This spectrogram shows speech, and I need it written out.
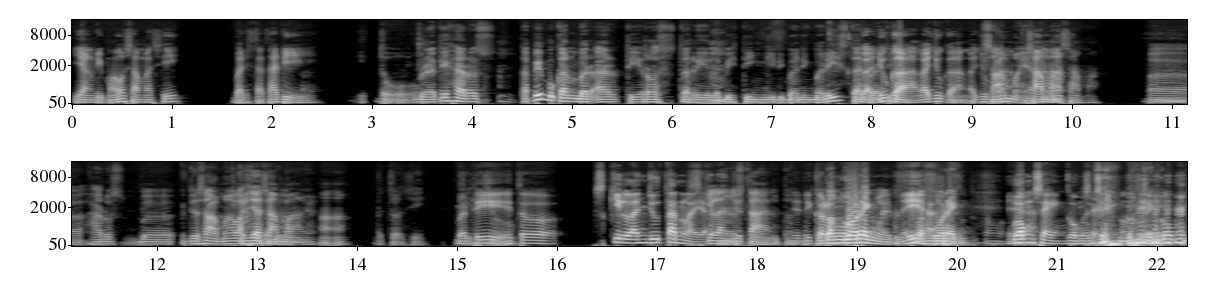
yang dimau sama si barista tadi gitu. Berarti harus tapi bukan berarti roastery lebih tinggi dibanding barista Enggak juga, ya? enggak juga, enggak juga. Sama ya, sama, karena- sama. Eh, harus bekerja sama lah Kerja sama. ya. Heeh, betul sih. Berarti Gitu. itu skill lanjutan lah ya. Skill Ya, lanjutan. skill lanjutan. Jadi kalau goreng lah itu, Iya. tukang goreng. Ya. Gongseng, gongseng. Gongseng, gongseng kopi.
